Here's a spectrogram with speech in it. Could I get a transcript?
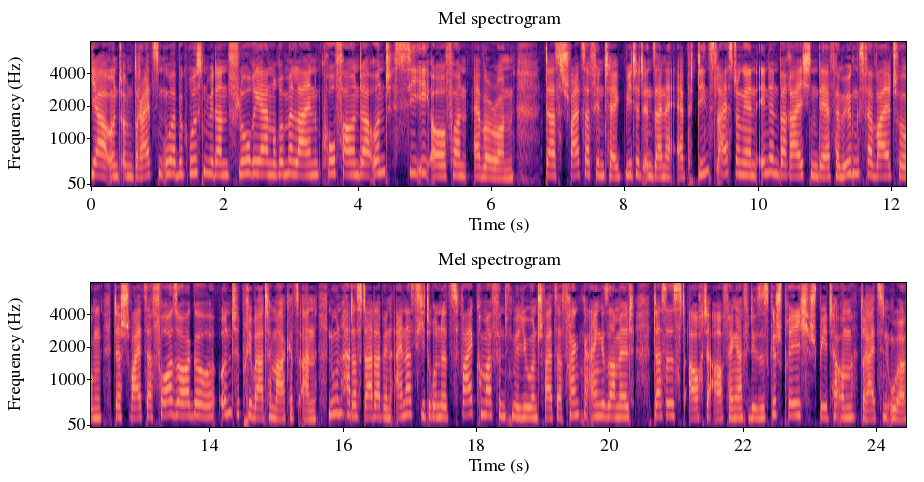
Ja, und um 13 Uhr begrüßen wir dann Florian Rümmelein, Co-Founder und CEO von Everon. Das Schweizer Fintech bietet in seiner App Dienstleistungen in den Bereichen der Vermögensverwaltung, der Schweizer Vorsorge und private Markets an. Nun hat das Startup in einer Seed-Runde 2,5 Millionen Schweizer Franken eingesammelt. Das ist auch der Aufhänger für dieses Gespräch später um 13 Uhr.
